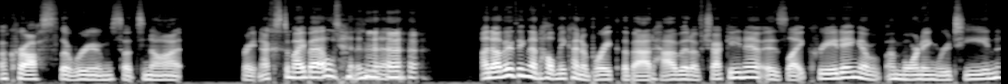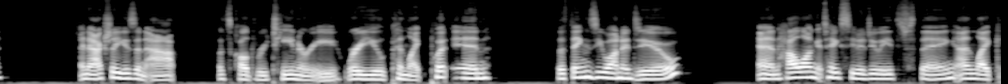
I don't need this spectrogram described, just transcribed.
across the room so it's not right next to my bed, and then another thing that helped me kind of break the bad habit of checking it is like creating a, a morning routine and I actually use an app that's called Routinery where you can like put in the things you want to do and how long it takes you to do each thing. And like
